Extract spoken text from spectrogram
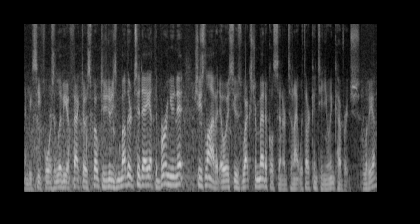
NBC4's Olivia Fecteau spoke to Judy's mother today at the burn unit. She's live at OSU's Wexner Medical Center tonight with our continuing coverage. Olivia?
